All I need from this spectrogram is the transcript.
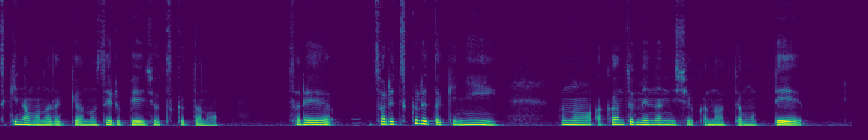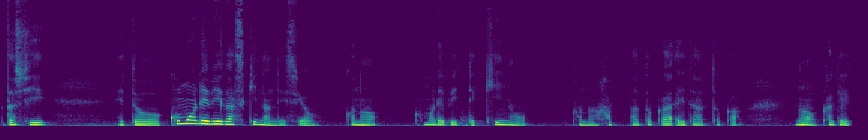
好きなものだけを載せるページを作ったの。それそれ作る時にそのアカウント名何にしようかなって思って私えっと木漏れ日が好きなんですよ。この木漏れ日って木のこの葉っぱとか枝とかの影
